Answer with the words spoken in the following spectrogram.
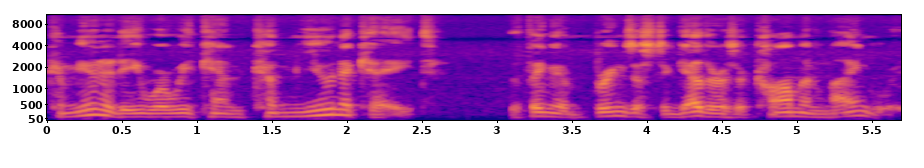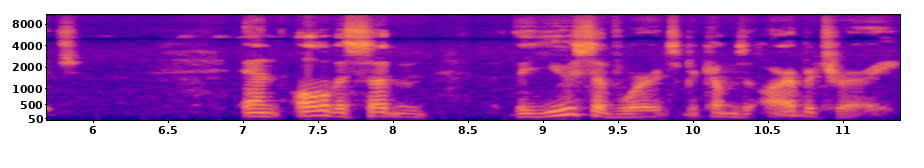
community where we can communicate. The thing that brings us together is a common language. And all of a sudden, the use of words becomes arbitrary,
